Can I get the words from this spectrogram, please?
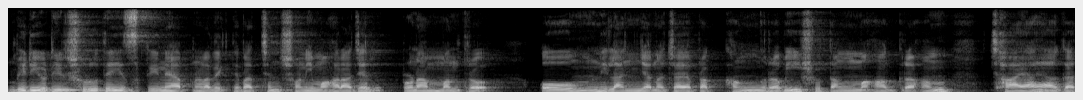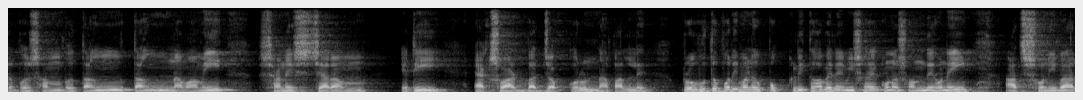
ভিডিওটির শুরুতেই স্ক্রিনে আপনারা দেখতে পাচ্ছেন শনি মহারাজের প্রণাম মন্ত্র। ওম নীলাঞ্জন চয় প্রক্ষং রবি সুতং মহাগ্রহম ছায়া গর্ভ সম্ভুতং তং নমামি শনিশ্চরম। এটি একশো আটবার জপ করুন না পারলে প্রভূত পরিমাণে উপকৃত হবেন এ বিষয়ে কোনো সন্দেহ নেই। আজ শনিবার,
